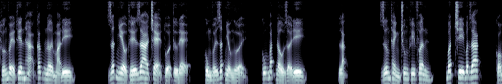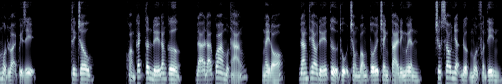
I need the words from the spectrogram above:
hướng về thiên hạ các nơi mà đi. Rất nhiều thế gia trẻ tuổi tử đệ, cùng với rất nhiều người, cũng bắt đầu rời đi. Lạc. Dương thành trung khí phân, bất chi bất giác, có một loại quỷ dị. Thịnh Châu. Khoảng cách tân đế đăng cơ, đã đã qua một tháng, ngày đó, đang theo đế tử thụ trong bóng tối tranh tài đinh nguyên, trước sau nhận được một phần tin,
